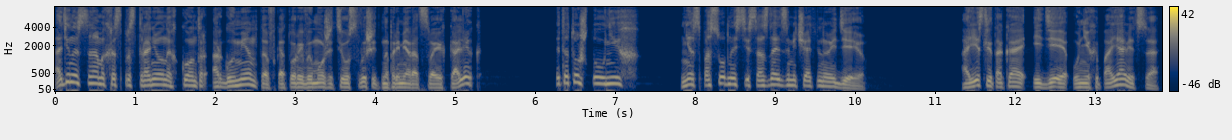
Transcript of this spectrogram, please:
Один из самых распространенных контраргументов, который вы можете услышать, например, от своих коллег, это то, что у них нет способности создать замечательную идею. А если такая идея у них и появится,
